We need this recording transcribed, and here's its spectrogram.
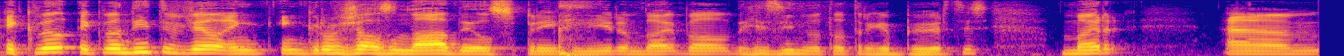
Ik wil, ik wil niet te veel in, in Grosjean's nadeel spreken hier, omdat ik wel gezien wat dat er gebeurd is. Maar ehm,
